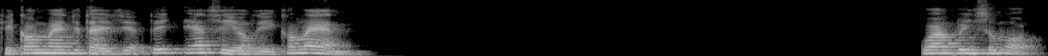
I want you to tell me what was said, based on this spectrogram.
thì comment cho thầy diện tích SC bằng gì? Comment. Quang Vinh số 1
